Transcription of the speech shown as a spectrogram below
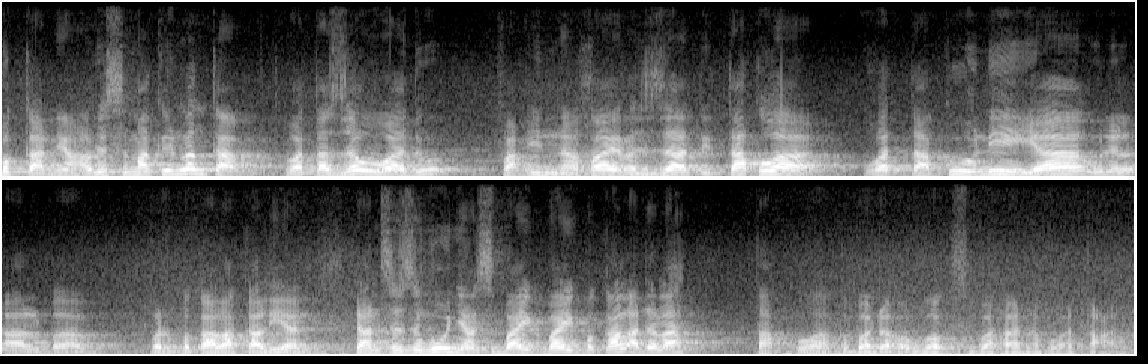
bekalnya harus semakin lengkap. Wa tazawwadu fa inna khairaz taqwa wattaquni ya ulil albab. Berbekalah kalian dan sesungguhnya sebaik-baik bekal adalah takwa kepada Allah Subhanahu wa taala.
